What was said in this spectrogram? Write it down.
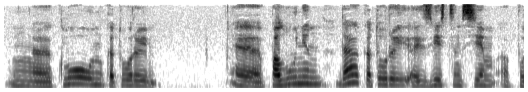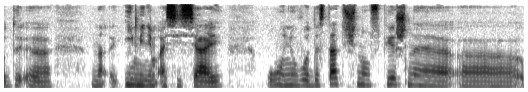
э, клоун, который э, Полунин, да, который известен всем под э, на, именем Осисяй. У него достаточно успешная э,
